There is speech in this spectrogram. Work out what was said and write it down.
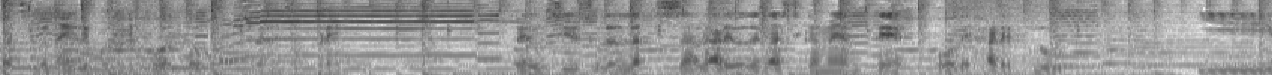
Barcelona ya le comunicó dos opciones a Frankie. Reducir su salario drásticamente o dejar el club. Y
